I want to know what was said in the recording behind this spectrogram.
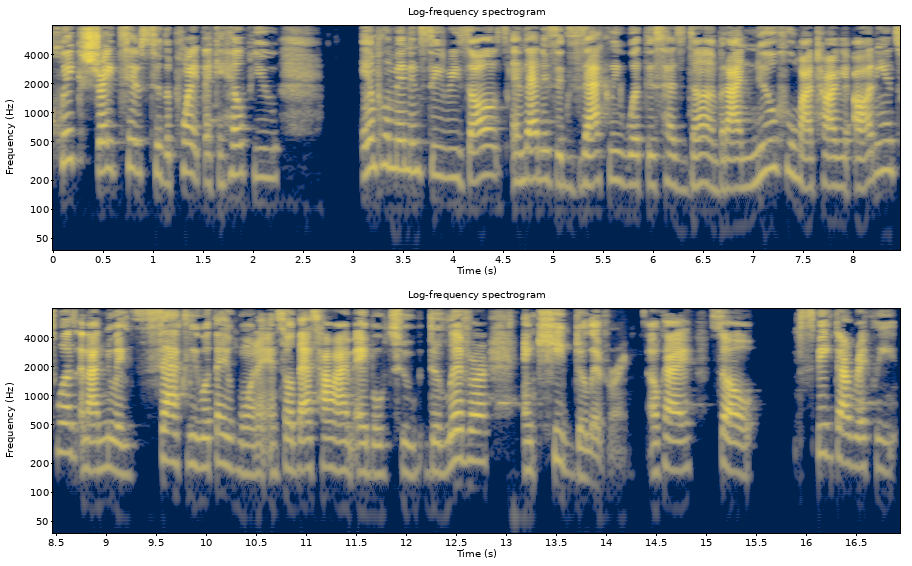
quick straight tips to the point that can help you implement and see results and that is exactly what this has done but i knew who my target audience was and i knew exactly what they wanted and so that's how i'm able to deliver and keep delivering okay so speak directly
